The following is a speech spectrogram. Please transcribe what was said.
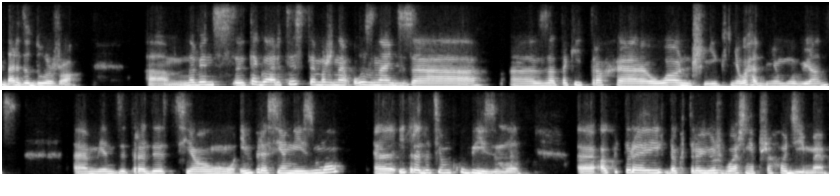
bardzo dużo. No więc tego artystę można uznać za za taki trochę łącznik, nieładnie mówiąc, e, między tradycją impresjonizmu e, i tradycją kubizmu, o której, do której już właśnie przechodzimy.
